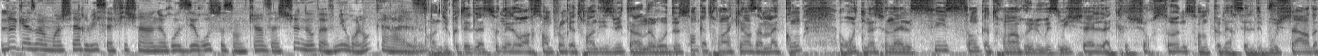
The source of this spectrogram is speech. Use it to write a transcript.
Le gasoil moins cher, lui, s'affiche à 1,075€ à Chenauve, avenue Roland Caraz. Du côté de la Saône-et-Loire, samplon 98 à 1,295€ à Mâcon, route nationale 6, 180 rue Louise Michel, la Crèche-sur-Saône, centre commercial des Bouchardes,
